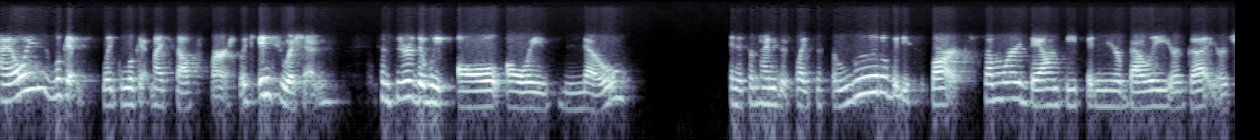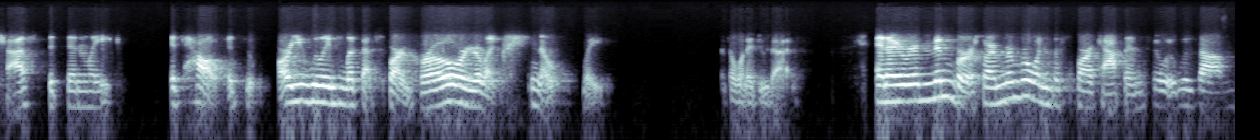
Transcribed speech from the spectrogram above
i always look at like look at myself first like intuition. Consider that we all always know. And sometimes it's like just a little bitty spark somewhere down deep in your belly, your gut, your chest. But then like it's how it's are you willing to let that spark grow or you're like, no, wait, I don't want to do that. And I remember, so I remember when the spark happened. So it was um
